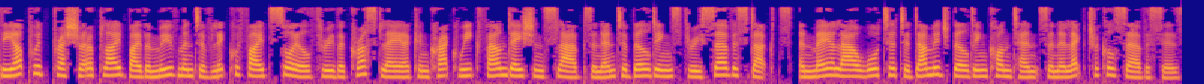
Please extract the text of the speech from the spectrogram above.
The upward pressure applied by the movement of liquefied soil through the crust layer can crack weak foundation slabs and enter buildings through service ducts, and may allow water to damage building contents and electrical services.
